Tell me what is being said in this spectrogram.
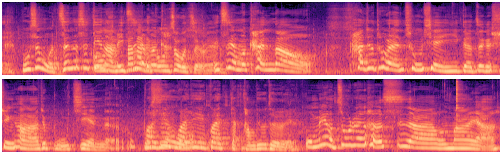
哎，不是我真的是电脑，你自己有没有看？作者哎你。自己有没有看到？它就突然出现一个这个讯号，然后就不见了。不怪天是我，怪地怪 computer 哎。我没有做任何事啊！我的妈呀！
